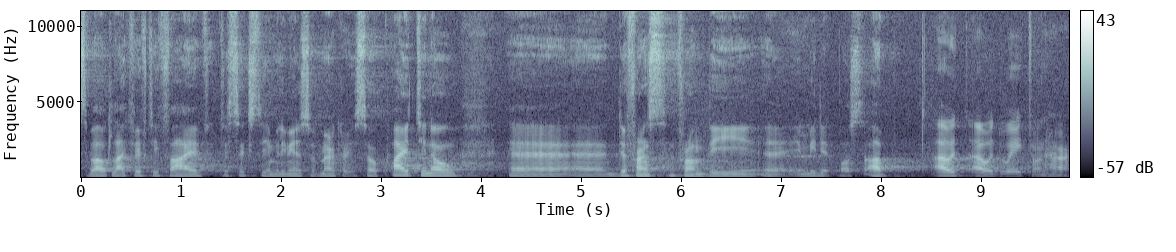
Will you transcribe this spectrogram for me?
it's about like 55 to 60 millimeters of mercury. So quite, you know, uh, uh, difference from the uh, immediate post-op. I would, I would wait on her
